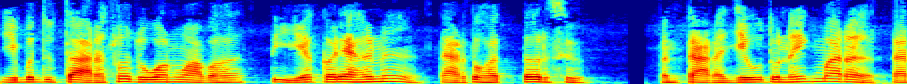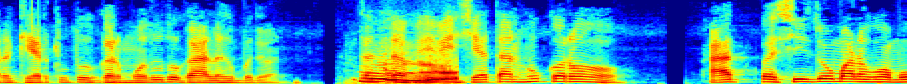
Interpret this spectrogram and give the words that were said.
એ બધું તારે શું જોવાનું આવે? તે એ કર્યા હે ને તાર તો હત્તર છે. પણ તારા જેવું તો નહીં મારે. તારે ઘેર તું તો ઘરમાં તું તો ગાલે બધા શેતાન શું કરો? આજ પછી જો મારા હમો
